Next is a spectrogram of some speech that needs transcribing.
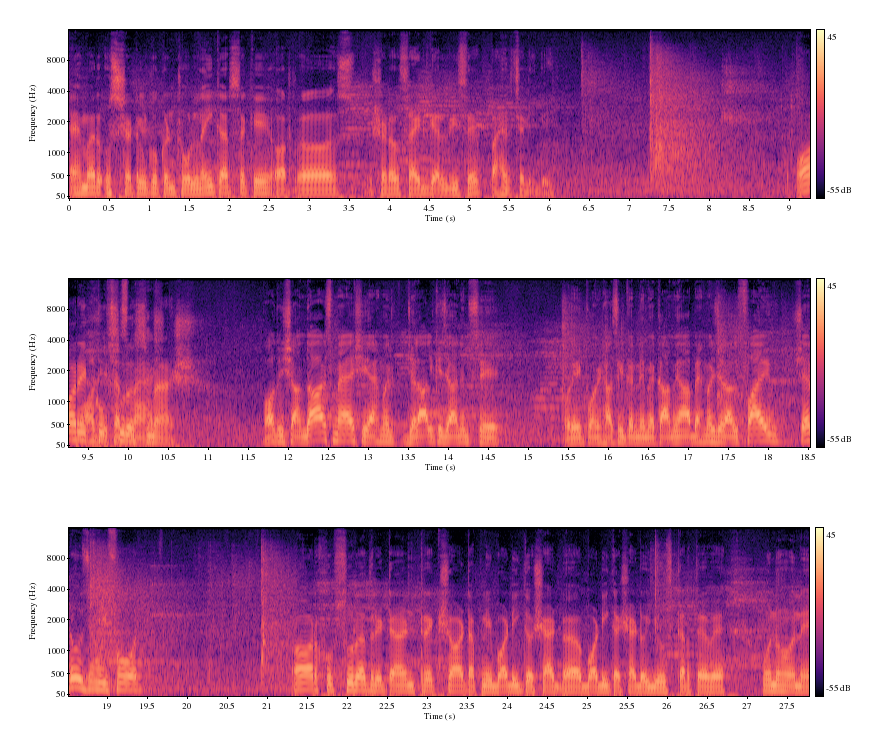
अहमर उस शटल को कंट्रोल नहीं कर सके और शटल साइड गैलरी से बाहर चली गई। और एक खूबसूरत स्मैश बहुत ही शानदार स्मैश ये अहमद जलाल की जानब से। और एक पॉइंट हासिल करने में कामयाब अहमद जलाल फाइव शहरोज़ जमील फोर और ख़ूबसूरत रिटर्न ट्रिक शॉट अपनी बॉडी को शेड बॉडी का शेडो यूज़ करते हुए उन्होंने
